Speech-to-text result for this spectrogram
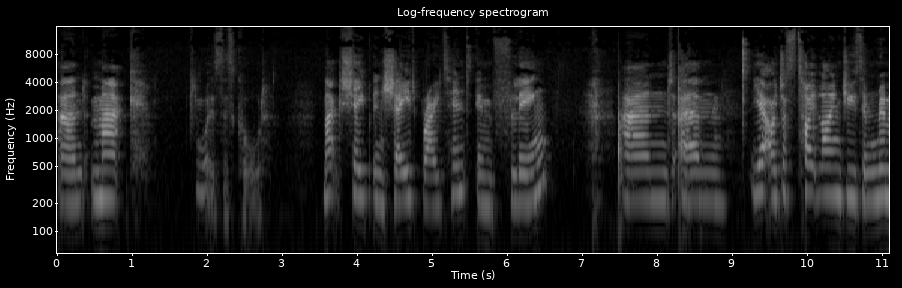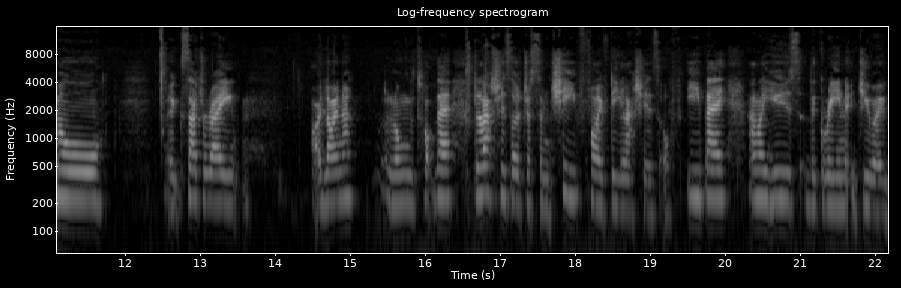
and MAC what is this called? MAC Shape and Shade Brow Tint in Fling. And um, yeah, I just tight lined using Rimmel Exaggerate eyeliner along the top there. The lashes are just some cheap 5D lashes off eBay. And I use the green duo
